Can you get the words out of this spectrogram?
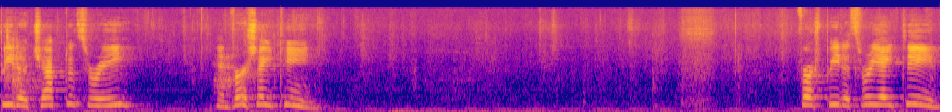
Peter chapter 3 and verse 18. 1 Peter 3:18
